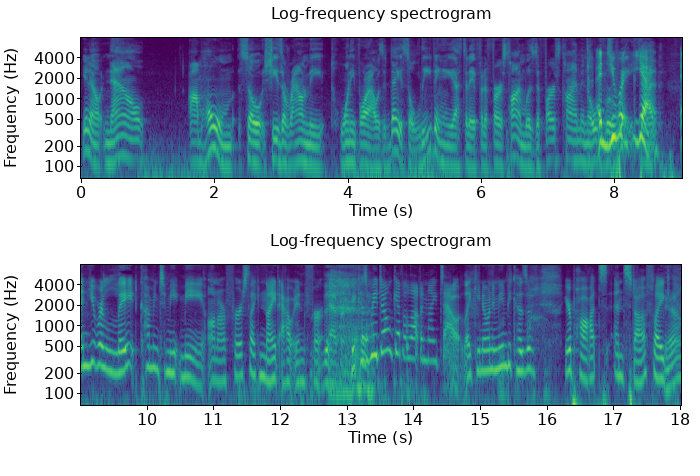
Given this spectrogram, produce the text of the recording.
you know, now I'm home, so she's around me 24 hours a day. So leaving her yesterday for the first time was the first time in over and you were yeah that- and you were late coming to meet me on our first like night out in forever. Because we don't get a lot of nights out. Like you know what i mean? Because of your POTS and stuff. Like Yeah.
